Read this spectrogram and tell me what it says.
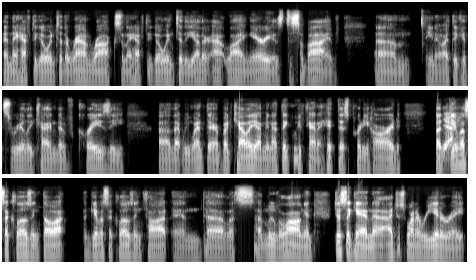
and they have to go into the Round Rocks and they have to go into the other outlying areas to survive. Um, you know, I think it's really kind of crazy uh, that we went there. But Kelly, I mean, I think we've kind of hit this pretty hard. But yeah. give us a closing thought. Give us a closing thought, and uh, let's uh, move along. And just again, uh, I just want to reiterate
